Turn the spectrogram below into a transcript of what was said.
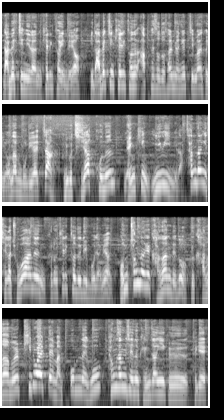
나백진이라는 캐릭터인데요. 이 나백진 캐릭터는 앞에서도 설명했지만 그 연합 무리의 짱 그리고 지하코는 랭킹 2위입니다. 상당히 제가 좋아하는 그런 캐릭터들이 뭐냐면 엄청나게 강한데도 그 강함을 필요할 때만 뽐내고 평상시에는 굉장히 그 되게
